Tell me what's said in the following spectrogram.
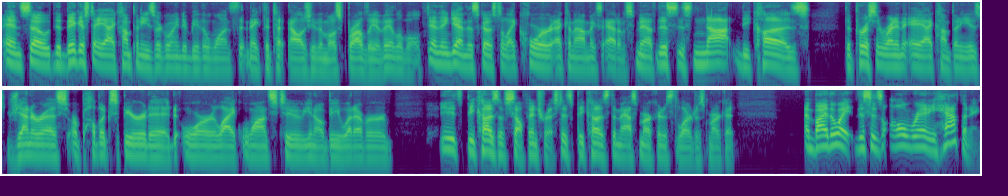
And so the biggest AI companies are going to be the ones that make the technology the most broadly available. And again, this goes to like core economics, Adam Smith. This is not because the person running the AI company is generous or public spirited or like wants to, you know, be whatever. It's because of self interest. It's because the mass market is the largest market. And by the way, this is already happening,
